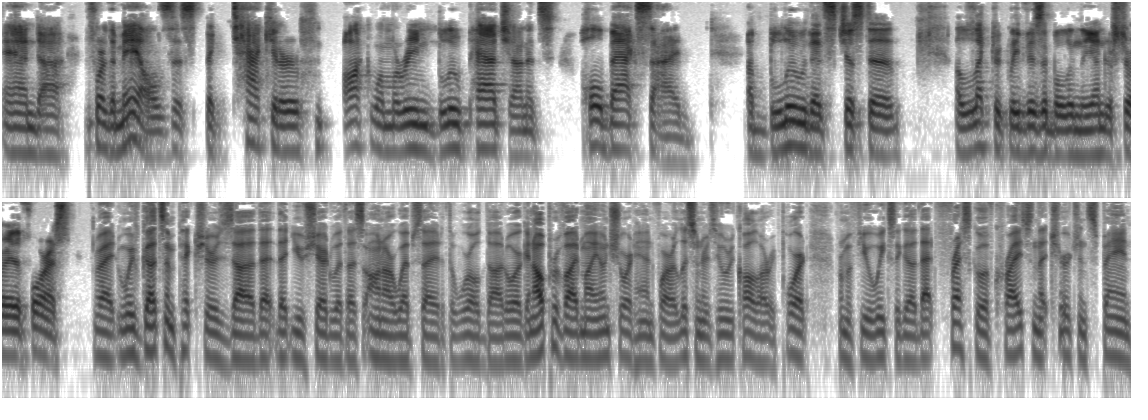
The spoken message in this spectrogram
and uh, for the males, a spectacular aquamarine blue patch on its whole backside, a blue that's just uh, electrically visible in the understory of the forest. Right. We've got some pictures uh, that, that you shared with us on our website at theworld.org. And I'll provide my own shorthand for our listeners who recall our report from a few weeks ago. That fresco of Christ in that church in Spain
